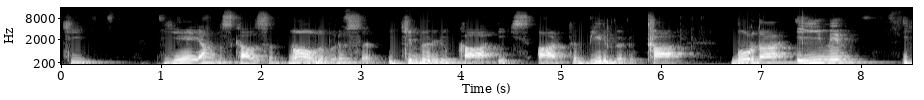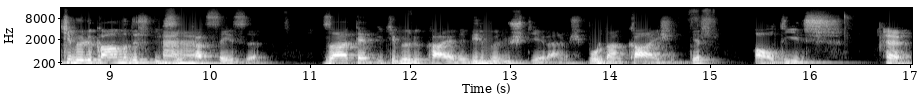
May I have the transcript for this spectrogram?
ki y yalnız kalsın. Ne oldu burası? 2 bölü kx artı 1 bölü k. Burada eğimim 2 bölü k mıdır? x'in katsayısı. Zaten 2 bölü k'ya da 1 bölü 3 diye vermiş. Buradan k eşittir 6 gelir. Evet.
